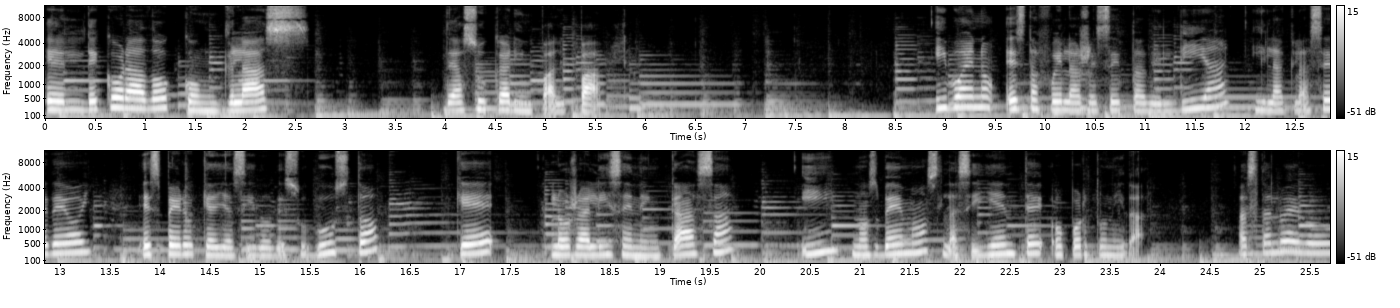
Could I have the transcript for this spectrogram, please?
el decorado con glass de azúcar impalpable. Y bueno, esta fue la receta del día y la clase de hoy. Espero que haya sido de su gusto, que lo realicen en casa y nos vemos la siguiente oportunidad. Hasta luego.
